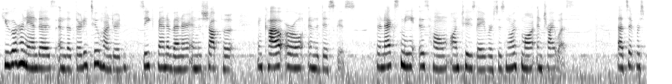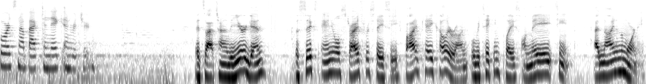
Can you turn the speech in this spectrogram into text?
Hugo Hernandez in the 3200, Zeke Vandevenner in the shot put, and Kyle Earl in the discus. Their next meet is home on Tuesday versus Northmont and Tri West. That's it for sports. Now back to Nick and Richard. It's that time of the year again. The sixth annual Strides for Stacy 5K Color Run will be taking place on May 18th at 9 in the morning.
